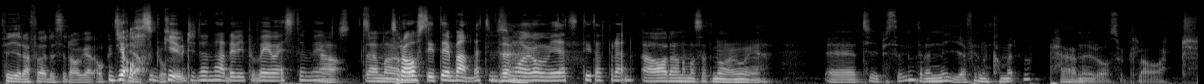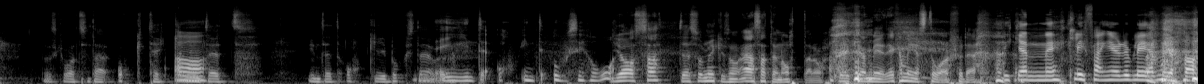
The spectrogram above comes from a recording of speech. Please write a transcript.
Fyra födelsedagar och ett Ja, fiasko. gud, den hade vi på VHS. Den var Ja, den trasigt det bandet. Så Den- många gånger vi har tittat på den. Ja, den har man sett många gånger. Eh, typiskt att inte den nya filmen kommer upp här nu då såklart. Det ska vara ett sånt här och-tecken, Ja. inte, ett, inte ett och i bokstäver. Nej, inte, oh, inte OCH. Jag satte så mycket som, jag satte en åtta då. Det kan mer, jag kan mer stå för det. Vilken eh, cliffhanger det blev. ja.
